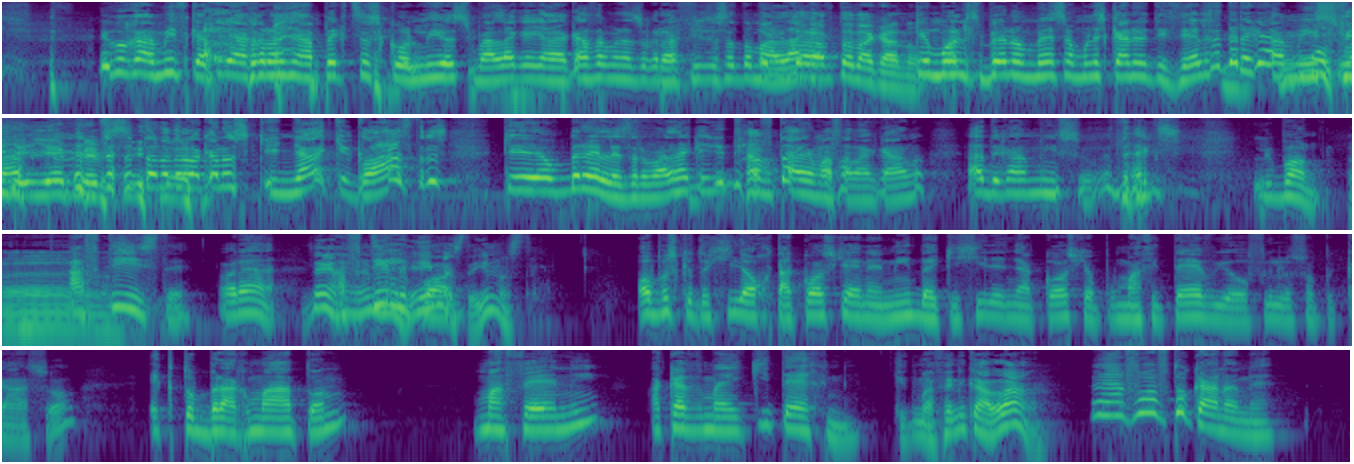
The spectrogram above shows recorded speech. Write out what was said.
Εγώ γαμήθηκα τρία χρόνια, απέκτησα σχολείωση μαλάκα για να κάθομαι να ζωγραφίζω σαν το Όχι, μαλάκα. τώρα αυτό θα κάνω. Και μόλις μπαίνω μέσα, μου λες: Κάνει ό,τι θέλεις. Δεν ρε γαμίσου. Μου φύγε η έμπνευση. Τώρα θέλω να κάνω σκηνιά και γλάστρες και ομπρέλες, ρε μαλάκα, γιατί αυτά έμαθα να κάνω. Άντε γαμίσου. Εντάξει. Λοιπόν, Ε, αυτοί είστε. Ωραία. ναι, ναι, αυτοί ναι, λοιπόν, Είμαστε, είμαστε. όπως και το 1890 και 1900 που μαθητεύει ο φίλος ο Πικάσο, εκ των πραγμάτων μαθαίνει ακαδημαϊκή τέχνη. Και τη μαθαίνει καλά. Ε, αφού αυτό κάνανε.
